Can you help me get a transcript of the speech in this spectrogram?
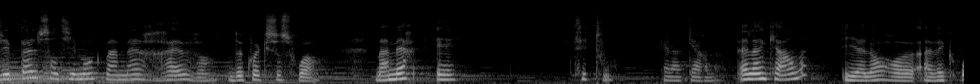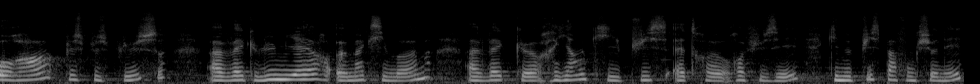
J'ai pas le sentiment que ma mère rêve de quoi que ce soit. Ma mère est. C'est tout. Elle incarne. Elle incarne. Et alors, euh, avec aura, plus, plus, plus, avec lumière euh, maximum, avec euh, rien qui puisse être refusé, qui ne puisse pas fonctionner.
